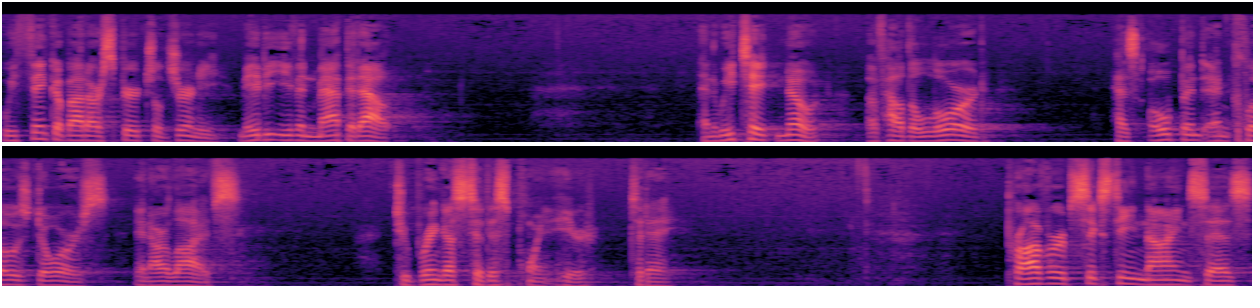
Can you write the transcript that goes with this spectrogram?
we think about our spiritual journey, maybe even map it out. And we take note of how the Lord has opened and closed doors in our lives to bring us to this point here today. Proverbs 16:9 says,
